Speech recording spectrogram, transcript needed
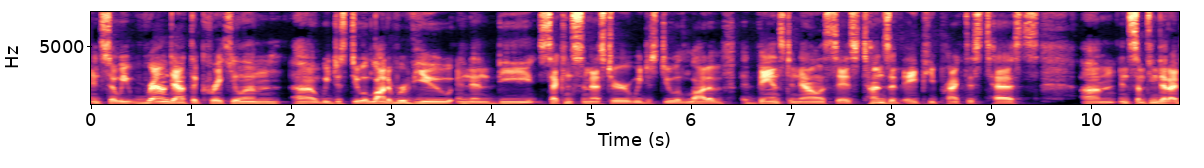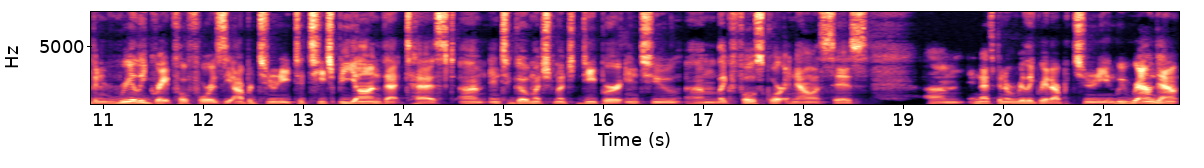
and so we round out the curriculum. Uh, we just do a lot of review. And then the second semester, we just do a lot of advanced analysis, tons of AP practice tests, Um, and something that I've been really grateful for is the opportunity to teach beyond that test um, and to go much, much deeper into um, like full score analysis. Um, and that's been a really great opportunity. And we round out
